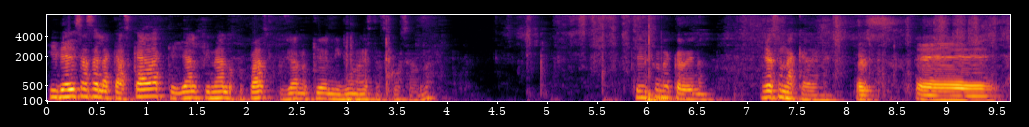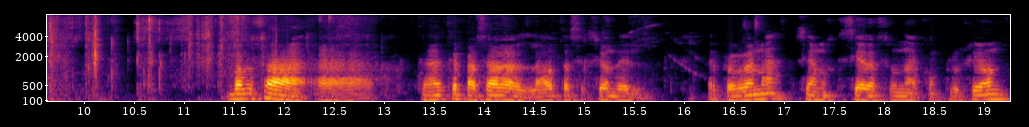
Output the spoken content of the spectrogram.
Y de ahí se hace la cascada que ya al final los papás pues, ya no quieren ninguna de estas cosas, ¿no? Sí, es una cadena. Es una cadena. Pues eh, vamos a, a tener que pasar a la otra sección del, del programa. Si nos quisieras una conclusión,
